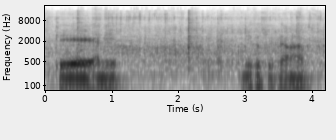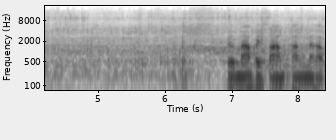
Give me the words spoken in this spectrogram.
โอเค อันนี้นนี้คือสุกแล้วนะครับ เติมน้ำไปสามครั้งนะครับ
